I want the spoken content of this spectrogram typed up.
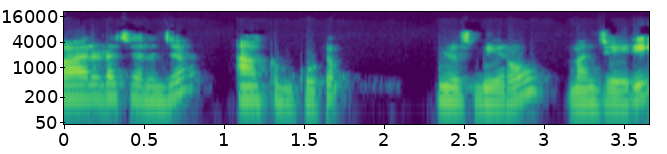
പാലട ചലഞ്ച് ആക്കം കൂട്ടും. News bureau Manjeri.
